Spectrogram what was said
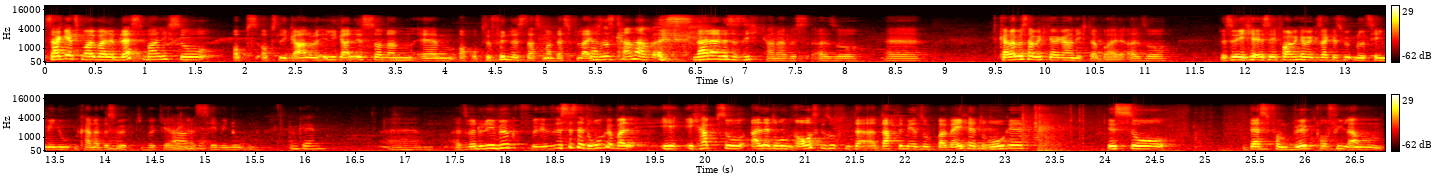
ich sag jetzt mal bei dem letzten Mal nicht so, ob es legal oder illegal ist, sondern ähm, ob, ob du findest, dass man das vielleicht. Das ist Cannabis. Nein, nein, das ist nicht Cannabis. Also, äh, Cannabis habe ich gar, gar nicht dabei. Also, das, ich, ich, vor allem, ich habe ja gesagt, es wirkt nur 10 Minuten. Cannabis Ja. wirkt, wirkt ja Ah, länger okay. als 10 Minuten. Okay. Ähm, also, wenn du den wirkst, ist es eine Droge, weil ich, ich habe so alle Drogen rausgesucht und da, dachte mir so, bei welcher Droge ist so das vom Wirkprofil am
